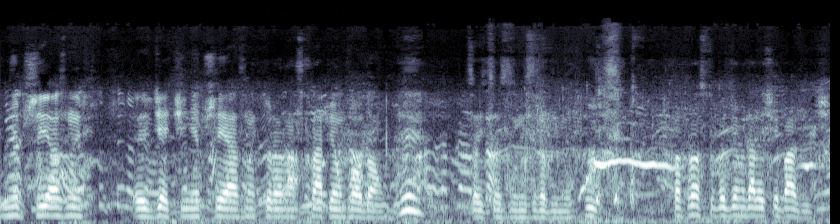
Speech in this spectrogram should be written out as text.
nieprzyjaznych dzieci nieprzyjazne, które nas chlapią wodą. Co i co z nimi zrobimy? Nic. Po prostu będziemy dalej się bawić.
